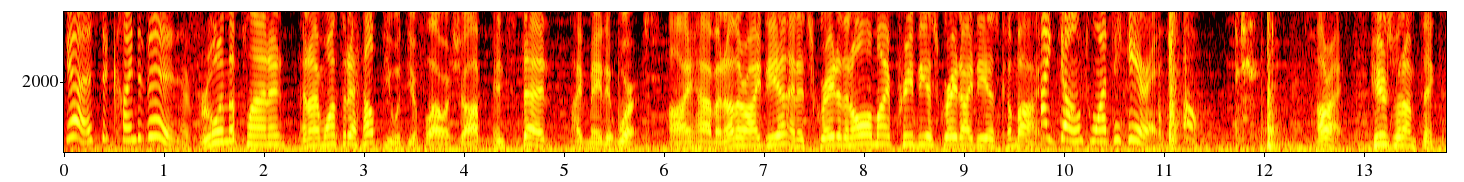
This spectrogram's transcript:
Yes, it kind of is. I've ruined the planet, and I wanted to help you with your flower shop. Instead, I've made it worse. I have another idea, and it's greater than all my previous great ideas combined. I don't want to hear it. Oh! All right, here's what I'm thinking.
